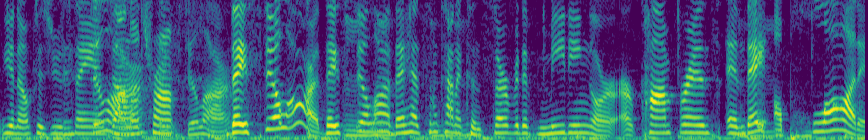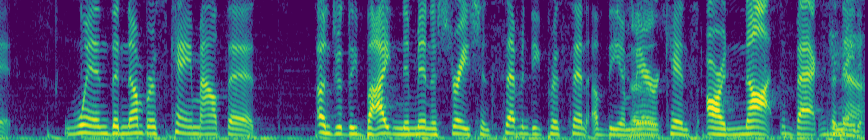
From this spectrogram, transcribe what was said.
You know, because you're They saying Donald are. They Trump. still are. They still are. They still Mm-hmm. are. They had some kind of conservative meeting or, or conference, and they Mm-hmm. applauded when the numbers came out that under the Biden administration, seventy percent of the Americans are not vaccinated. Yeah.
